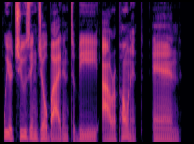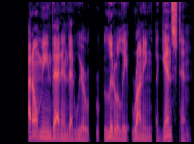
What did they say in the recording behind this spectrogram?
we are choosing Joe Biden to be our opponent, and I don't mean that in that we are literally running against him,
